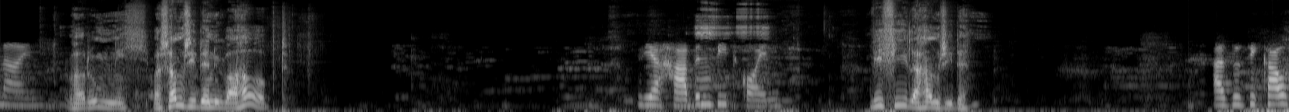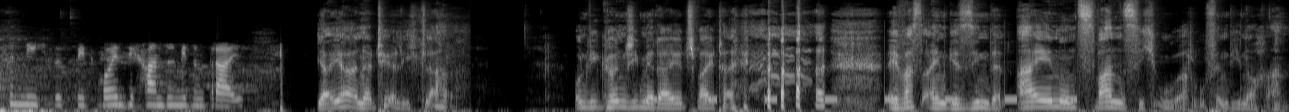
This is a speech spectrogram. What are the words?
Nein, Warum nicht? Was haben Sie denn überhaupt? wir haben Bitcoin. Wie viele haben Sie denn? Also Sie kaufen nicht das Bitcoin, Sie handeln mit dem Preis. Ja, ja, natürlich, klar. Und wie können Sie mir da jetzt weiter? Ey, was ein Gesindel. 21 Uhr rufen die noch an.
